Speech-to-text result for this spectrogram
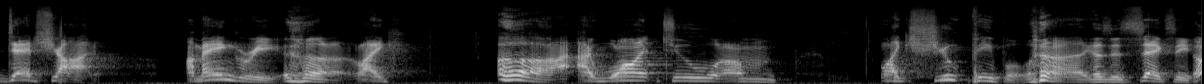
Deadshot. I'm angry. like, uh, I, I want to, um like shoot people because it's sexy.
